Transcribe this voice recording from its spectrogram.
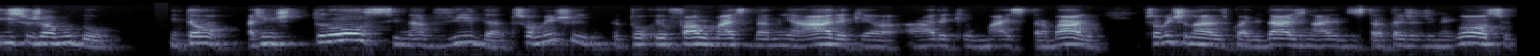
Isso já mudou. Então, a gente trouxe na vida, principalmente, eu, tô, eu falo mais da minha área, que é a área que eu mais trabalho, principalmente na área de qualidade, na área de estratégia de negócio,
